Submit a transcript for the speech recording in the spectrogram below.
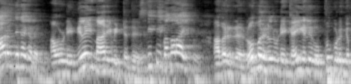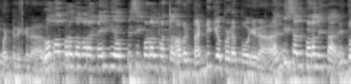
ಆರು ದಿನಗಳಲ್ಲಿ அவருடைய நிலை மாறிவிட்டது ಸ್ಥಿತಿ ಬದಲಾಯಿತು அவர் ரோமர்களுடைய கைகளில் ஒப்பு கொடுக்கப்பட்டிருக்கிறார் ರೋಮಾಪುರದವರ ಕೈಗೆ ಒಪ್ಪಿಸಿಕೊಡಲ್ಪಟ್ಟರು அவர் தண்டிக்கப்பட போகிறார் ದಂಡಿಸಲ್ಪಡಲಿದ್ದಾರೆ இப்ப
